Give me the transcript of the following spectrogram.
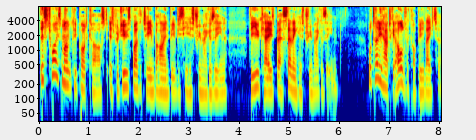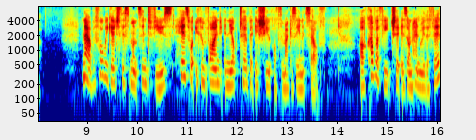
This twice monthly podcast is produced by the team behind BBC History Magazine, the UK's best selling history magazine. We'll tell you how to get hold of a copy later. Now, before we go to this month's interviews, here's what you can find in the October issue of the magazine itself. Our cover feature is on Henry V,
